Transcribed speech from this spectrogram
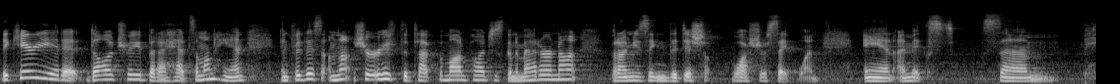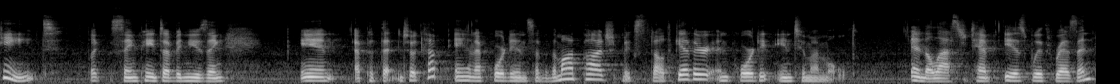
They carry it at Dollar Tree, but I had some on hand. And for this, I'm not sure if the type of Mod Podge is going to matter or not, but I'm using the dishwasher safe one. And I mixed some paint, like the same paint I've been using, and I put that into a cup and I poured in some of the Mod Podge, mixed it all together, and poured it into my mold. And the last attempt is with resin.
